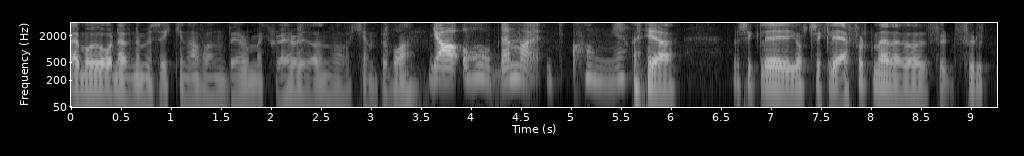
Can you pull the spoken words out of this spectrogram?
Jeg må jo også nevne musikken av han Bear McCrary. Da. Den var kjempebra. Ja, å, den var konge. ja. Skikkelig, gjort skikkelig effort med det. Det var fullt, fullt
